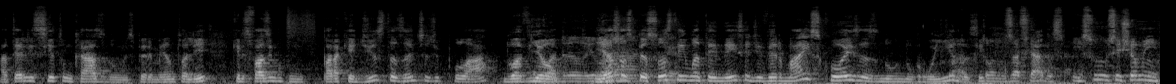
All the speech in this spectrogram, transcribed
Até ele cita um caso de um experimento ali que eles fazem com paraquedistas antes de pular do avião. E essas pessoas têm uma tendência de ver mais coisas no, no ruído. Assim. Estão desafiadas. Isso se chama em,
